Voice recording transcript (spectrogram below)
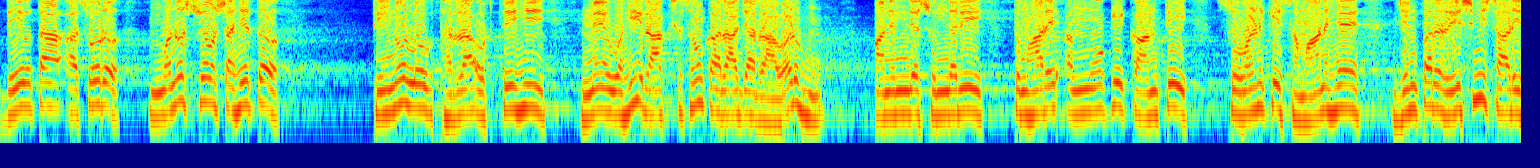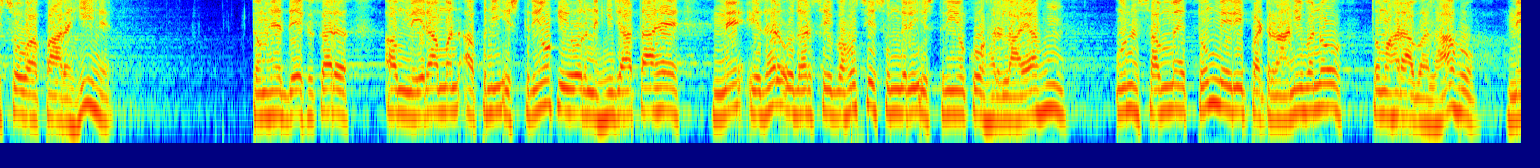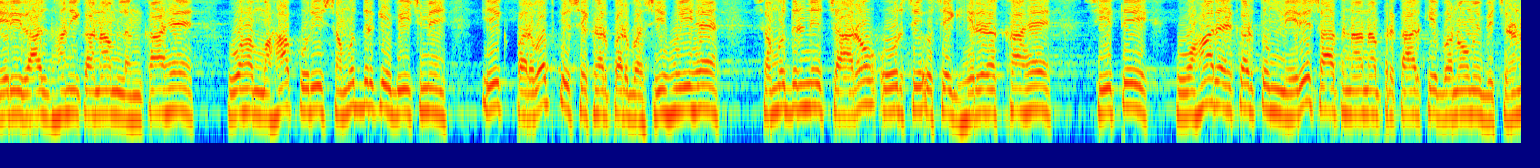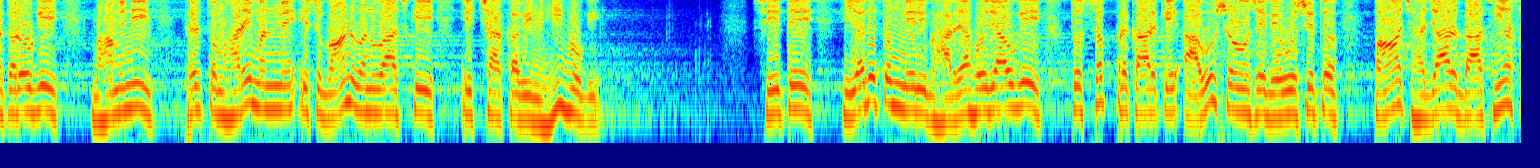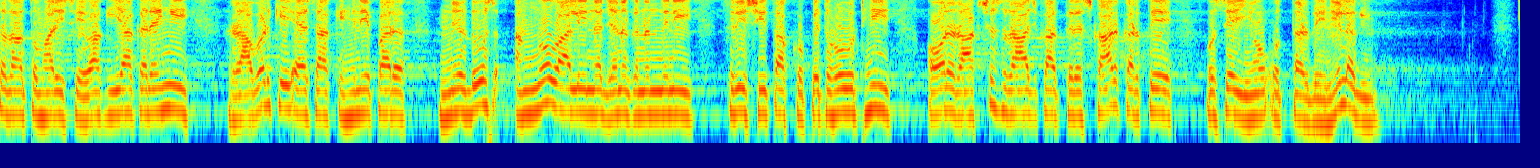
देवता, असुर, मनुष्यों सहित तीनों लोग थर्रा उठते हैं मैं वही राक्षसों का राजा रावण हूँ। अनिंद्य सुंदरी, तुम्हारे अंगों की कांति सुवर्ण के समान है, जिन पर रेशमी साड़ी शोभा पा रही है। तुम्हें देखकर अब मेरा मन अपनी स्त्रियों की ओर नहीं जाता है। मैं इधर-उधर से बहुत सी सुंदरी स्त्रियों को हर लाया हूँ। उन सब में तुम मेरी पटरानी बनो, तुम्हारा भला हो। मेरी राजधानी का नाम लंका है, वह महापुरी समुद्र के बीच में एक पर्वत के शिखर पर बसी हुई है। समुद्र ने चारों ओर से उसे घेर रखा है। सीते, वहाँ रहकर तुम मेरे साथ नाना प्रकार के वनों में विचरण करोगी। भामिनी, फिर तुम्हारे मन में इस वान वनवास की इच्छा कभी नहीं होगी। सीते, यदि तुम मेरी भार्या हो जाओगी तो सब प्रकार के आभूषणों से विभूषित पाँच हज़ार दासियाँ सदा तुम्हारी सेवा किया करेंगी। रावण के ऐसा कहने पर निर्दोष अंगों वाली न जनक नंदिनी श्री सीता कुपित हो उठी और राक्षस राज का तिरस्कार करते उसे यूँ उत्तर देने लगी।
